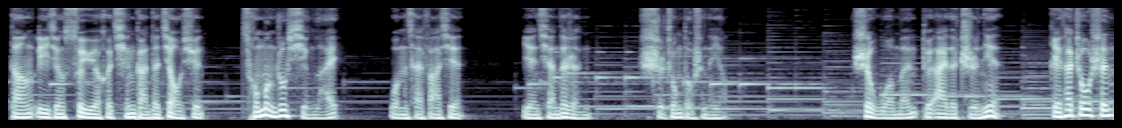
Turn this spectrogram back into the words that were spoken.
当历经岁月和情感的教训，从梦中醒来，我们才发现，眼前的人始终都是那样。是我们对爱的执念，给他周身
